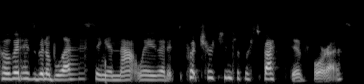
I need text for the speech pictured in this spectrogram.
COVID has been a blessing in that way that it's put church into perspective for us.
